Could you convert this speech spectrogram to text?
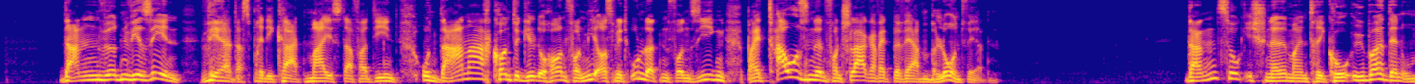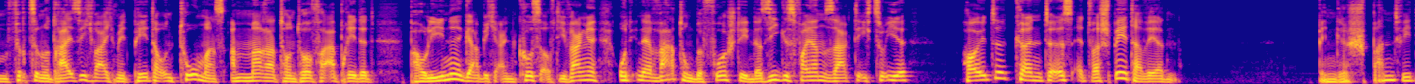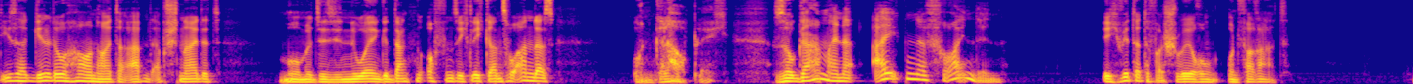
Dann würden wir sehen, wer das Prädikat Meister verdient, und danach konnte Gildo Horn von mir aus mit Hunderten von Siegen bei Tausenden von Schlagerwettbewerben belohnt werden. Dann zog ich schnell mein Trikot über, denn um 14.30 Uhr war ich mit Peter und Thomas am Marathontor verabredet. Pauline gab ich einen Kuss auf die Wange und in Erwartung bevorstehender Siegesfeiern sagte ich zu ihr, heute könnte es etwas später werden. Bin gespannt, wie dieser Gildo Horn heute Abend abschneidet, murmelte sie nur in Gedanken offensichtlich ganz woanders. Unglaublich. Sogar meine eigene Freundin. Ich witterte Verschwörung und Verrat.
